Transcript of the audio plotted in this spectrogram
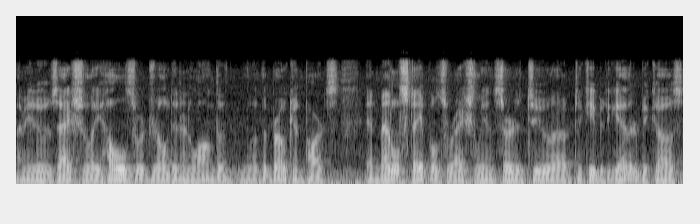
I mean, it was actually holes were drilled in it along the the broken parts, and metal staples were actually inserted to uh, to keep it together because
